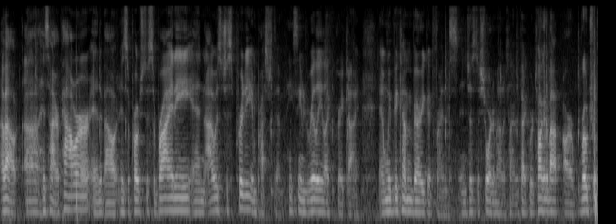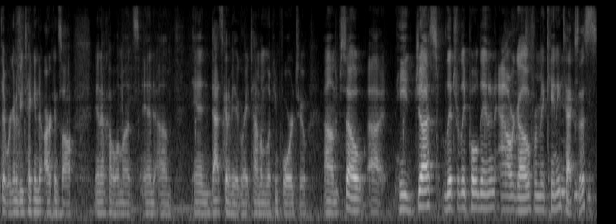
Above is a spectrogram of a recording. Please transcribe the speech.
about uh, his higher power and about his approach to sobriety and I was just pretty impressed with him. He seemed really like a great guy and we've become very good friends in just a short amount of time. In fact, we're talking about our road trip that we're going to be taking to Arkansas in a couple of months and um, and that's going to be a great time. I'm looking forward to. Um, so uh, he just literally pulled in an hour ago from McKinney, Texas,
